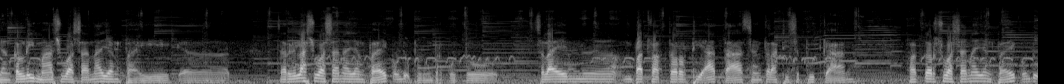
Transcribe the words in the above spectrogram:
Yang kelima, suasana yang baik. Eh, carilah suasana yang baik untuk burung perkutut. Selain eh, empat faktor di atas yang telah disebutkan, Faktor suasana yang baik untuk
